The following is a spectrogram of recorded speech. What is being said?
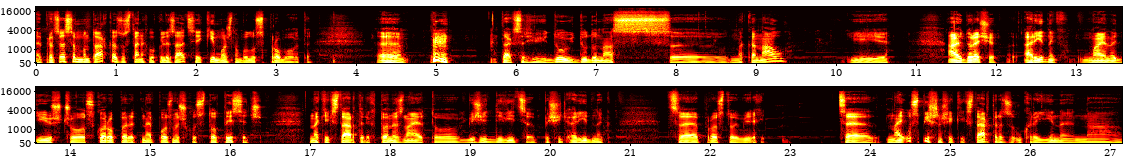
е, процеси монтарка з останніх локалізацій, які можна було спробувати. Е, так, Сергій, йду, йду до нас е, на канал і. А, і до речі, Арідник має надію, що скоро перетне позначку 100 тисяч на кікстартері. Хто не знає, то біжіть, дивіться, пишіть Арідник. Це просто. це найуспішніший кікстартер з України на.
